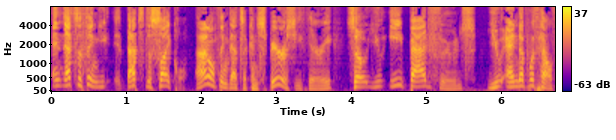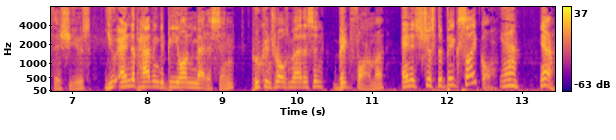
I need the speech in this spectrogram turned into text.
and- that's the thing. That's the cycle. And I don't think that's a conspiracy theory. So you eat bad foods, you end up with health issues, you end up having to be on medicine. Who controls medicine? Big pharma, and it's just a big cycle. yeah. Yeah.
